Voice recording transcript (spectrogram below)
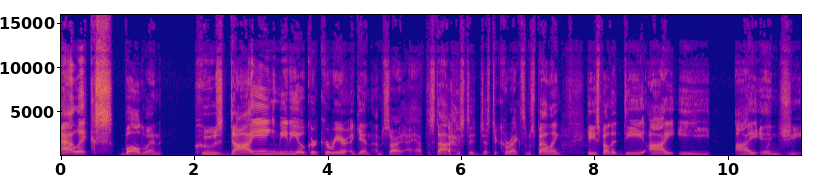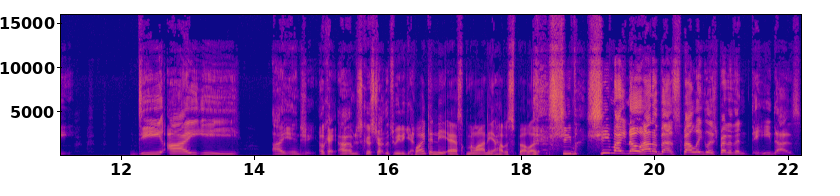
Alex Baldwin, whose dying mediocre career again, I'm sorry, I have to stop just to just to correct some spelling. He spelled it D I E I N G. D I E I N G. Okay, I'm just going to start the tweet again. Why didn't he ask Melania how to spell it? she she might know how to spell English better than he does.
